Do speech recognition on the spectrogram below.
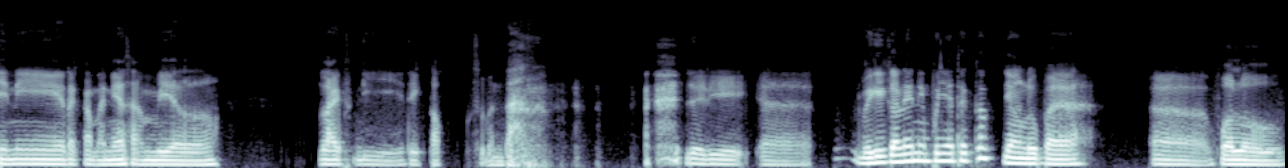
ini rekamannya sambil live di TikTok sebentar. Jadi uh, bagi kalian yang punya TikTok jangan lupa uh, follow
